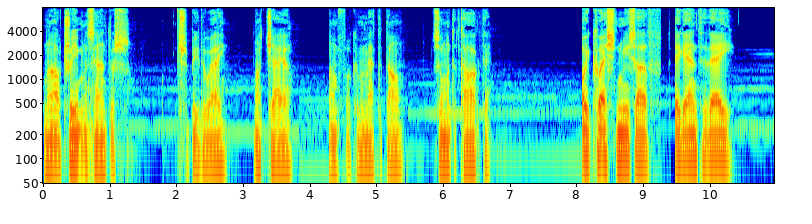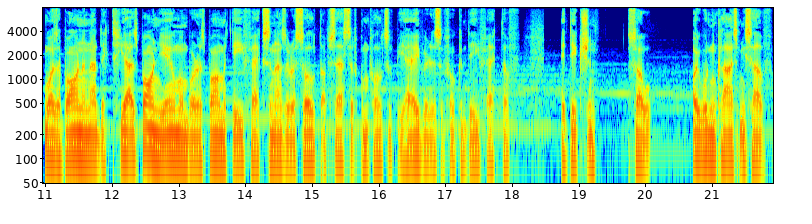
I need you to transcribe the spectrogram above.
No, treatment centres should be the way, not jail. I'm fucking methadone. Someone to talk to. I question myself again today. Was I born an addict? Yeah, I was born human, but I was born with defects, and as a result, obsessive compulsive behaviour is a fucking defect of addiction. So I wouldn't class myself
